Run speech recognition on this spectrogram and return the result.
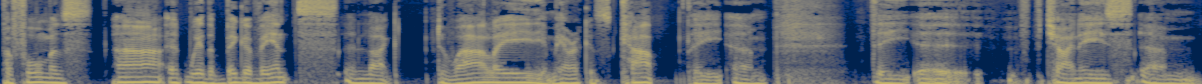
performers are at where the big events like Diwali, the America's Cup, the um, the uh, Chinese um,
